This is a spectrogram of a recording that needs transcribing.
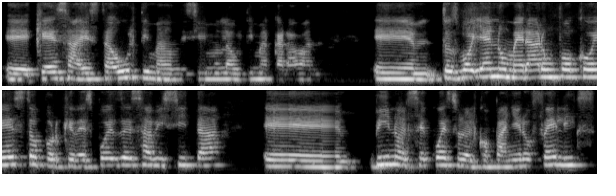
eh, que es a esta última, donde hicimos la última caravana. Eh, entonces voy a enumerar un poco esto porque después de esa visita eh, vino el secuestro del compañero Félix,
